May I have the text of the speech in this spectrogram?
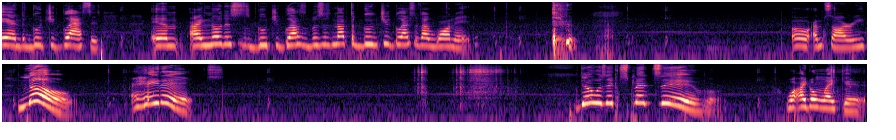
and the Gucci glasses. And I know this is Gucci glasses, but this is not the Gucci glasses I wanted. oh, I'm sorry. No! I hate it. That was expensive. Well, I don't like it.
